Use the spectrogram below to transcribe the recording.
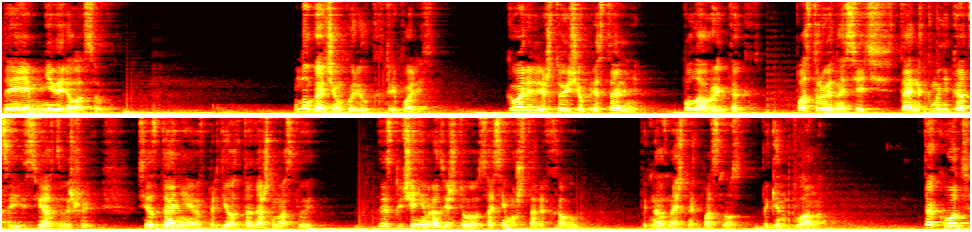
Да я им не верил особо. Много о чем курил, как трепались. Говорили, что еще при Сталине была вроде так построена сеть тайных коммуникаций, связывавших все здания в пределах тогдашней Москвы, за исключением разве что совсем уж старых халуп, предназначенных под снос по генплану. Так вот,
